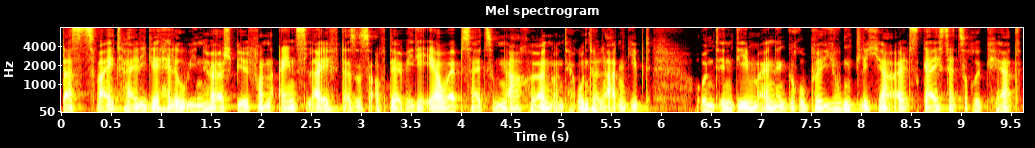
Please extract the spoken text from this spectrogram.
Das zweiteilige Halloween-Hörspiel von 1 Live, das es auf der WDR-Website zum Nachhören und Herunterladen gibt und in dem eine Gruppe Jugendlicher als Geister zurückkehrt,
